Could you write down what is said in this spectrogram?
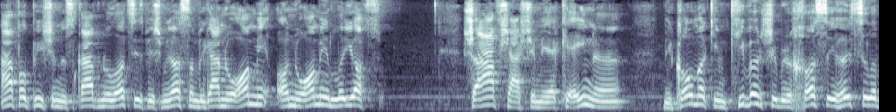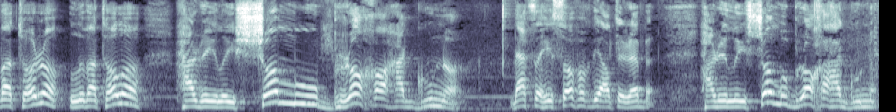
afal pishin nuskavnu lotzis bishmiyasam v'ganu onu amin leyotzu. Sha'af shashim yakeina Makim kivan shebirchase hoise levatara levatala harele shamu bracha haguna. That's a hisof of the Alter Rebbe. Harele shamu bracha haguna.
